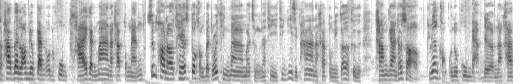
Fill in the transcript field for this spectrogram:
สภาพแวดล้อมเดียวกันอุณหภูมิคล้ายกันมากนะครับตรงนั้น ซึ่งพอเราเทสตัวของแบตเตอรี่ King มามาถึงนาทีที่ 25 นะครับ ตรงนี้ก็คือทำการทดสอบเรื่องของอุณหภูมิแบบเดิมนะครับ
